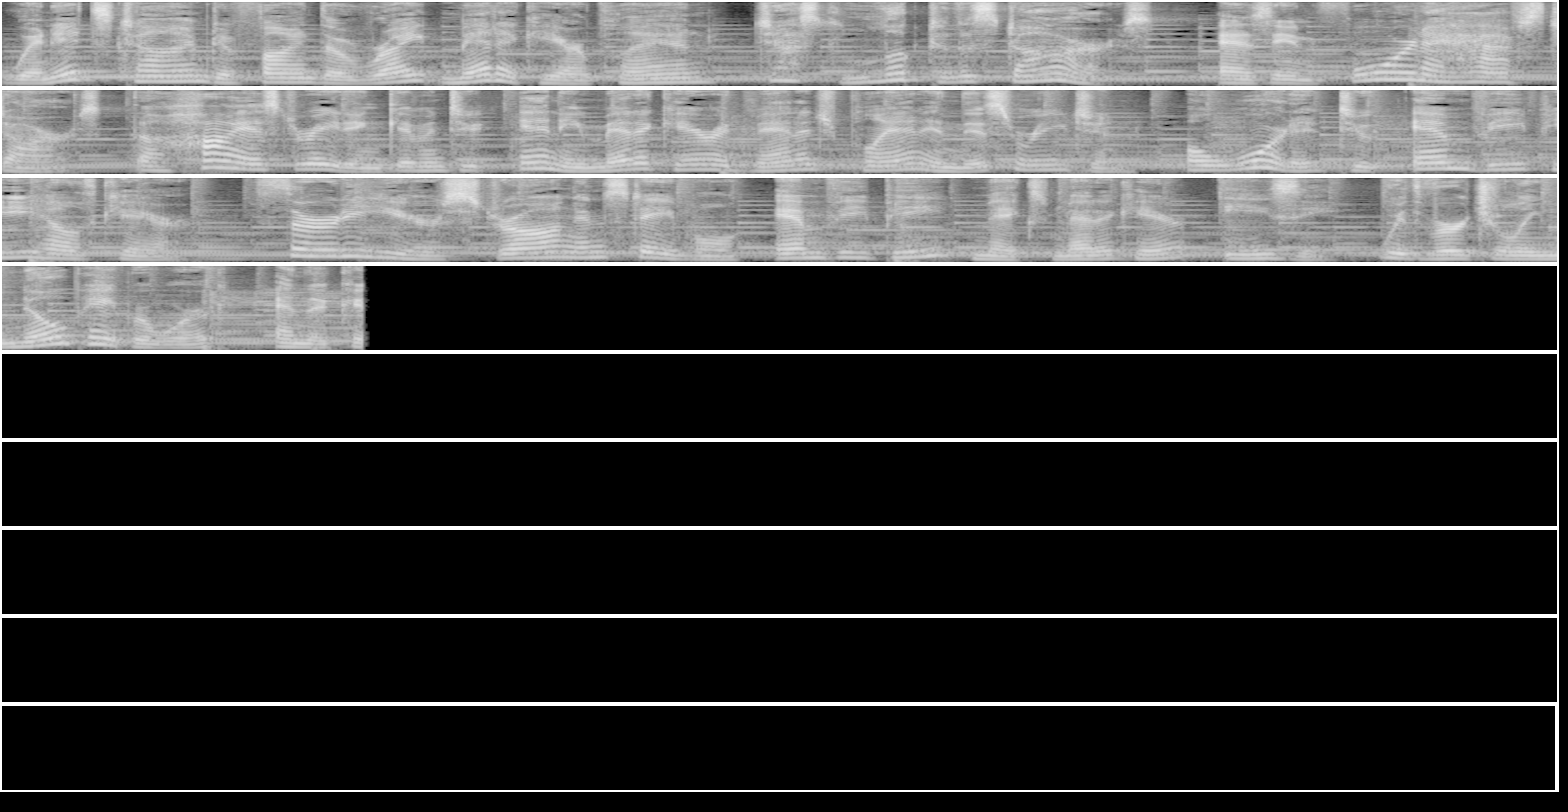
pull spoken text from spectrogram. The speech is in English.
When it's time to find the right Medicare plan, just look to the stars. As in four and a half stars, the highest rating given to any Medicare Advantage plan in this region. Awarded to MVP Healthcare. 30 years strong and stable, MVP makes Medicare easy. With virtually no paperwork and the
